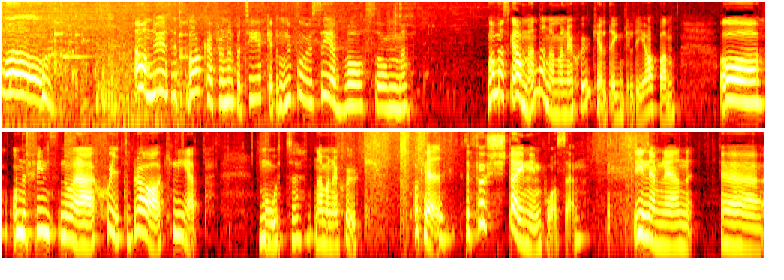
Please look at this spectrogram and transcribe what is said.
Wow! Ja, nu är jag tillbaka från apoteket och nu får vi se vad som vad man ska använda när man är sjuk helt enkelt i Japan. Och om det finns några skitbra knep mot när man är sjuk. Okej, okay, det första i min påse det är nämligen eh,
